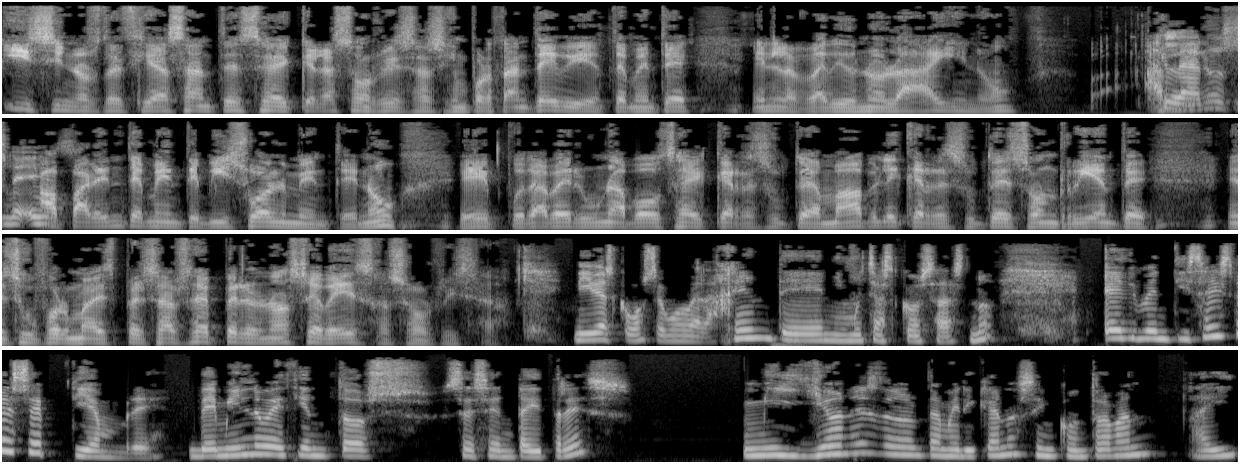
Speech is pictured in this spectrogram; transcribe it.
Y si nos decías antes eh, que la sonrisa es importante, evidentemente en la radio no la hay, ¿no? Al menos aparentemente, visualmente, ¿no? Eh, puede haber una voz eh, que resulte amable, que resulte sonriente en su forma de expresarse, pero no se ve esa sonrisa. Ni ves cómo se mueve la gente, ni muchas cosas, ¿no? El 26 de septiembre de 1963 millones de norteamericanos se encontraban ahí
